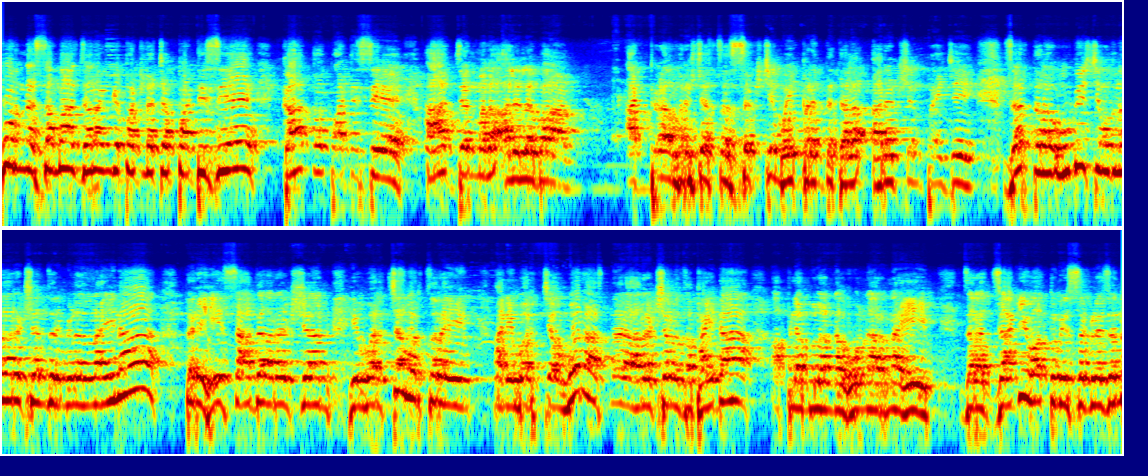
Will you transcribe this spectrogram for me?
पूर्ण समाज जरांगे पाटलाच्या पाठीशी आहे का तो पाठीशी आहे? आज जन्माला आलेलं बाळ. अठरा वर्षाचा सक्षम होईपर्यंत त्याला आरक्षण पाहिजे. जर त्याला ओबीसी मधून आरक्षण जर मिळालं नाही ना तर हे साधं आरक्षण हे वरच्या वरच राहील आणि वरच्या वर असणाऱ्या आरक्षणाचा फायदा आपल्या मुलांना होणार नाही. जरा जागी व्हा तुम्ही सगळेजण.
